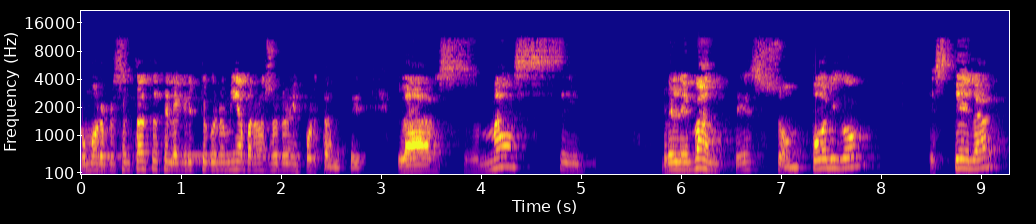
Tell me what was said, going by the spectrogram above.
como representantes de la criptoeconomía para nosotros es importante. Las más eh, relevantes son Polygon, Stellar,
